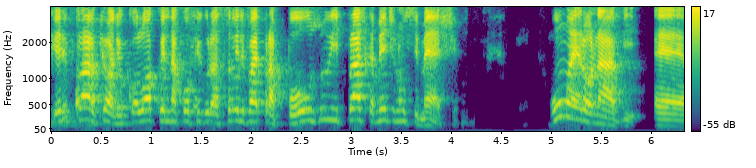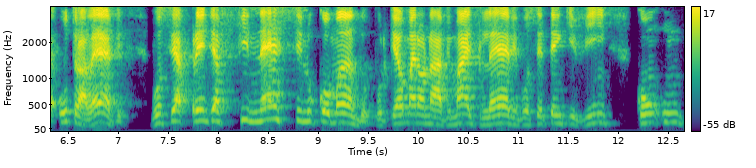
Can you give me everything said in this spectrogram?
Ele falava que, olha, eu coloco ele na configuração, ele vai para pouso e praticamente não se mexe. Uma aeronave é, ultraleve, você aprende a finesse no comando, porque é uma aeronave mais leve, você tem que vir com um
